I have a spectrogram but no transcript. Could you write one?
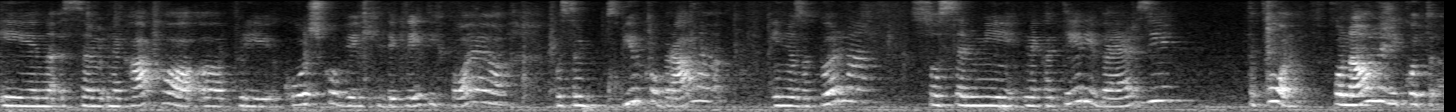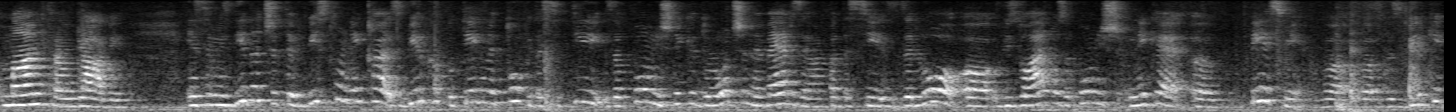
in sem nekako uh, pri Kolškovih dekletih pojejo, ko sem zbirko brala in jo zaprla, so se mi nekateri verzi tako ponavljali kot mantra v glavi. In se mi zdi, da če te v bistvu neka zbirka potegne toliko, da si ti zapomniš neke določene verze ali pa da si zelo uh, vizualno zapomniš neke uh, pesmi v, v, v zbirki,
